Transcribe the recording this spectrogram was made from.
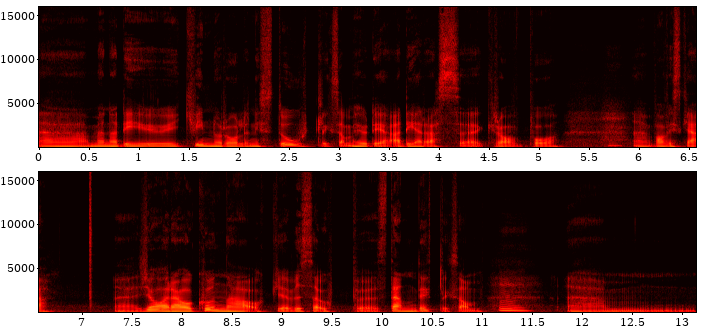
eh, menar, det är ju i kvinnorollen i stort liksom, hur det adderas eh, krav på eh, vad vi ska eh, göra och kunna och visa upp eh, ständigt. Liksom. Mm. Ehm,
